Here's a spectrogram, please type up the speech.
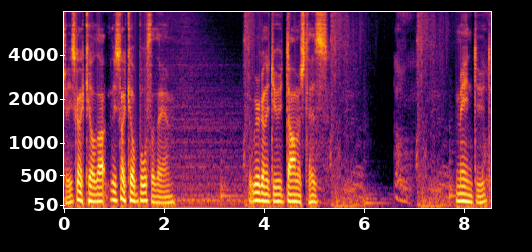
Okay, he's gonna kill that. He's gonna kill both of them. But we're gonna do damage to his main dude.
